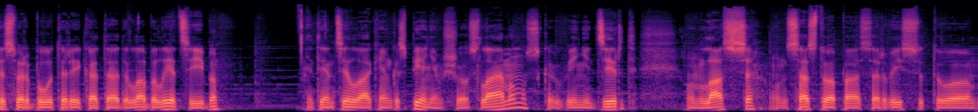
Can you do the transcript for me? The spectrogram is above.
Tas var būt arī kā tāda laba liecība tiem cilvēkiem, kas pieņem šos lēmumus, ka viņi dzird un lasa un sastopās ar visu to,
